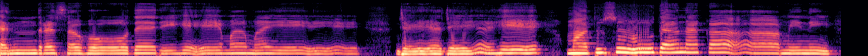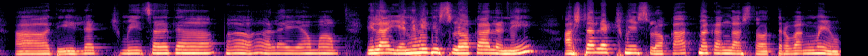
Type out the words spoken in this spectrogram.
చంద్ర సహోదరి హేమమయే. జయ జయ హే మధుసూదన కామిని ఆదిలక్ష్మి సదా పాలయమాం ఇలా ఎనిమిది శ్లోకాలని అష్టలక్ష్మి శ్లోకాత్మకంగా స్తోత్రవాంగ్మయం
